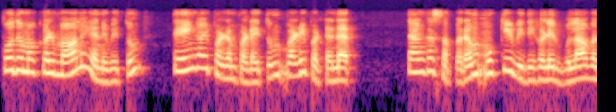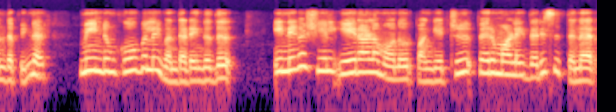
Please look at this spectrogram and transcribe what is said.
பொதுமக்கள் மாலை அணிவித்தும் தேங்காய் பழம் படைத்தும் வழிபட்டனர். தங்க சப்பரம் முக்கிய விதிகளில் உலா வந்த பின்னர் மீண்டும் கோவிலை வந்தடைந்தது. இந்நிகழ்ச்சியில் ஏராளமானோர் பங்கேற்று பெருமாளை தரிசித்தனர்.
